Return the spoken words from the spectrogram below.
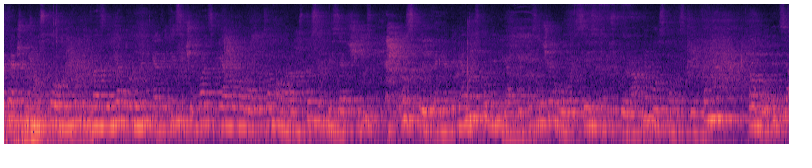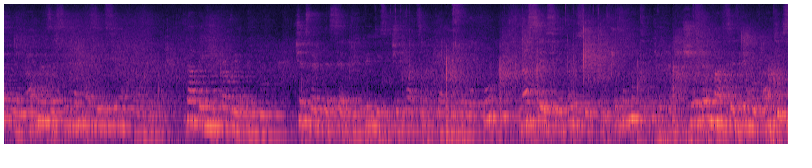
розпорядження міського голови 29 липня 2025 року за номером 176 розкликання 99-ї позачергової сесії міської ради 8 скликання проводиться пленарне засідання сесії ради. Дата її проведення 4 серпня 2025 року на сесії присутні 14 14 депутатів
